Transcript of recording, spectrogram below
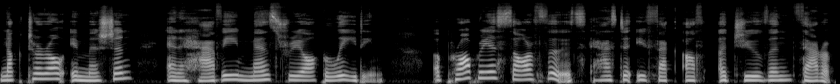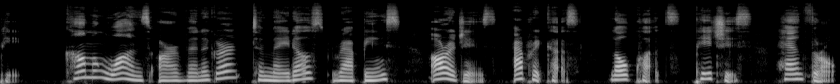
nocturnal emission, and heavy menstrual bleeding. Appropriate sour foods has the effect of adjuvant therapy. Common ones are vinegar, tomatoes, red beans, oranges, apricots, loquats, peaches, hawthorn,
